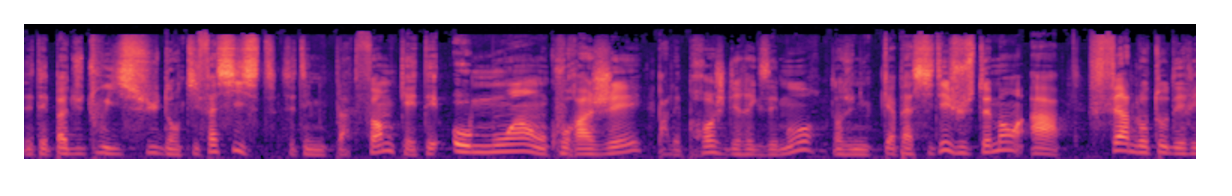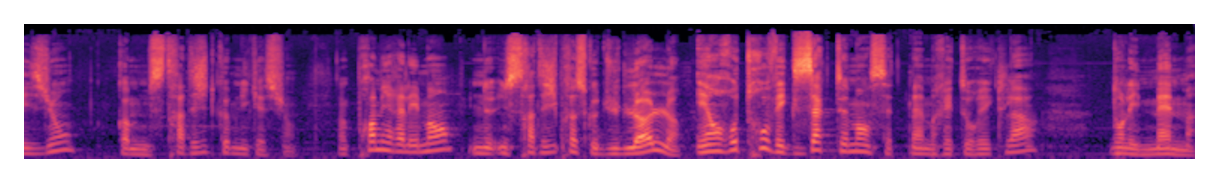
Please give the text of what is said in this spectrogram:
n'était pas du tout issue d'antifascistes, c'était une plateforme qui a été au moins encouragée par les proches d'Éric Zemmour dans une capacité justement à faire de l'autodérision comme stratégie de communication. Donc premier élément, une, une stratégie presque du LOL, et on retrouve exactement cette même rhétorique-là dans les mêmes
